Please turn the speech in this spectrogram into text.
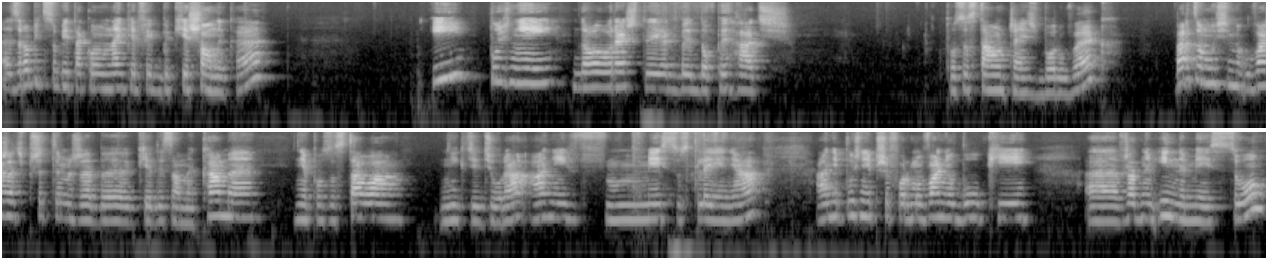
e, zrobić sobie taką najpierw jakby kieszonkę i później do reszty jakby dopychać pozostałą część borówek. Bardzo musimy uważać przy tym, żeby kiedy zamykamy nie pozostała nigdzie dziura, ani w miejscu sklejenia, ani później przy formowaniu bułki e, w żadnym innym miejscu,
